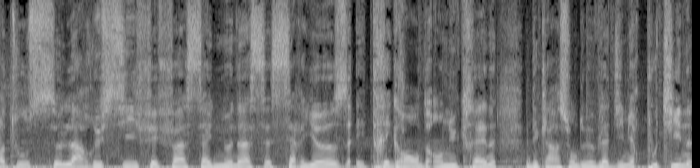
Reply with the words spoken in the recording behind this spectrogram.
à tous. La Russie fait face à une menace sérieuse et très grande en Ukraine. Déclaration de Vladimir Poutine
